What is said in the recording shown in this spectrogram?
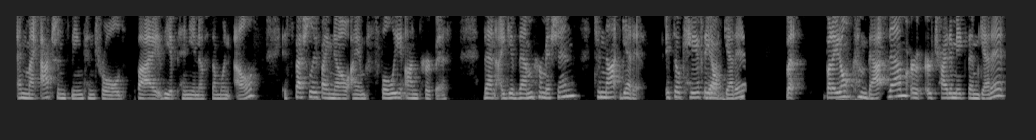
and my actions being controlled by the opinion of someone else, especially if I know I am fully on purpose, then I give them permission to not get it. It's okay if they yeah. don't get it, but but I don't combat them or, or, try to make them get it.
